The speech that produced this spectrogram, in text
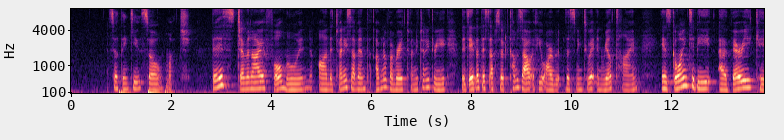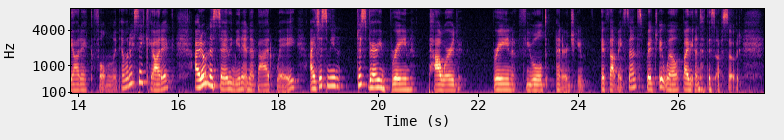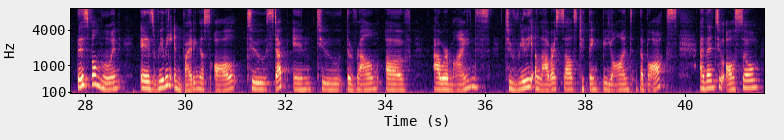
So, thank you so much. This Gemini full moon on the 27th of November 2023, the day that this episode comes out, if you are listening to it in real time, is going to be a very chaotic full moon. And when I say chaotic, I don't necessarily mean it in a bad way. I just mean just very brain powered, brain fueled energy, if that makes sense, which it will by the end of this episode. This full moon is really inviting us all to step into the realm of our minds, to really allow ourselves to think beyond the box, and then to also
